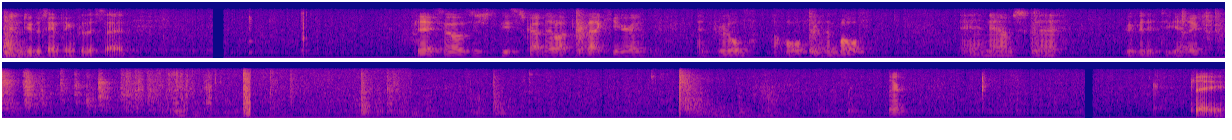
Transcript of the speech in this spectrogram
And do the same thing for this side. Okay, so this is just a piece of scrap metal I put back here and I drilled a hole through them both. And now I'm just going to rivet it together. Okay,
